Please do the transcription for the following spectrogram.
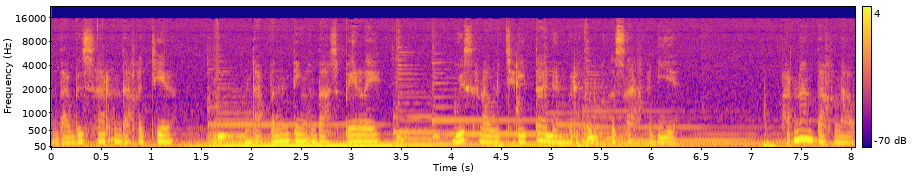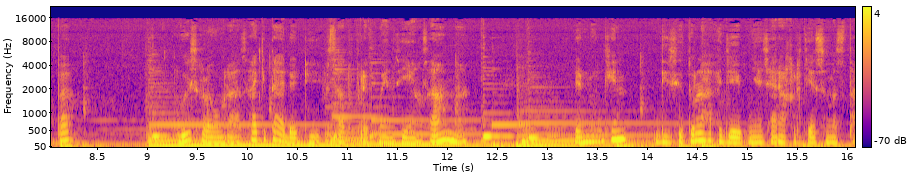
entah besar entah kecil, entah penting entah sepele, gue selalu cerita dan berkeluh kesah ke dia. Karena entah kenapa, gue selalu ngerasa kita ada di satu frekuensi yang sama. Dan mungkin di situlah ajaibnya cara kerja semesta.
